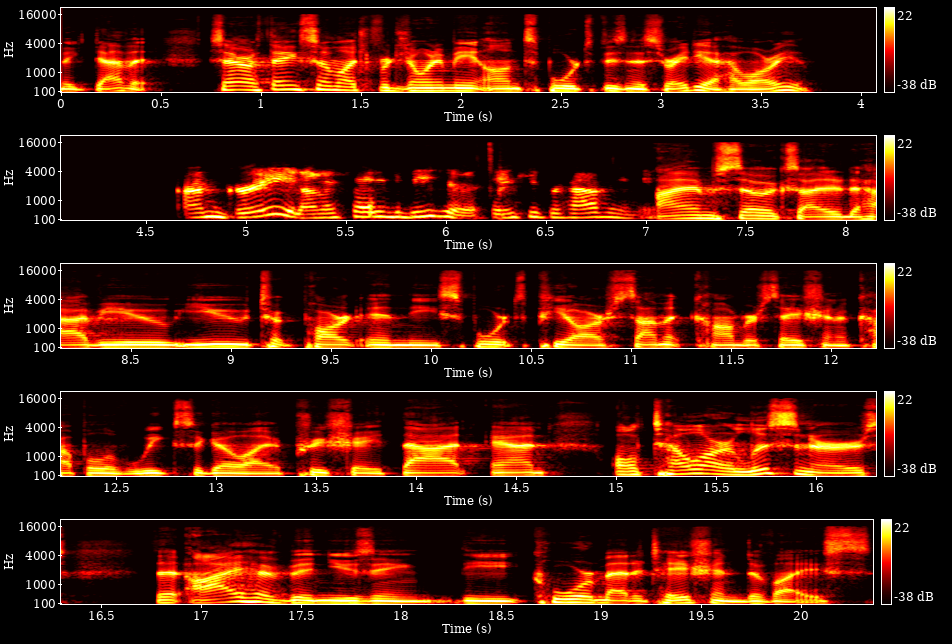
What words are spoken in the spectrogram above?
McDevitt. Sarah, thanks so much for joining me on Sports Business Radio. How are you? I'm great. I'm excited to be here. Thank you for having me. I am so excited to have you. You took part in the Sports PR Summit conversation a couple of weeks ago. I appreciate that. And I'll tell our listeners that I have been using the core meditation device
